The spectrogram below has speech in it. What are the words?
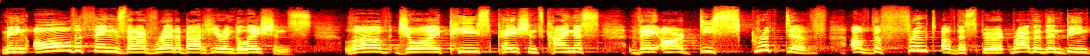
meaning all the things that I've read about here in Galatians love, joy, peace, patience, kindness they are descriptive of the fruit of the Spirit rather than being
